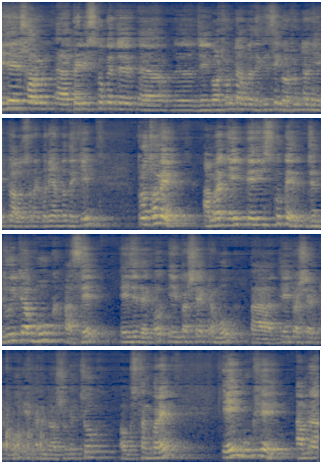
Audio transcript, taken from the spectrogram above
এই যে সরল পেরিস্কোপের যে যে গঠনটা আমরা দেখেছি গঠনটা নিয়ে একটু আলোচনা করি, আমরা দেখি। প্রথমে আমরা এই পেরিস্কোপের যে দুইটা মুখ আছে, এই যে দেখো, এই পাশে একটা মুখ এই পাশে একটা মুখ, এখানে দর্শকের চোখ অবস্থান করে। এই মুখে আমরা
